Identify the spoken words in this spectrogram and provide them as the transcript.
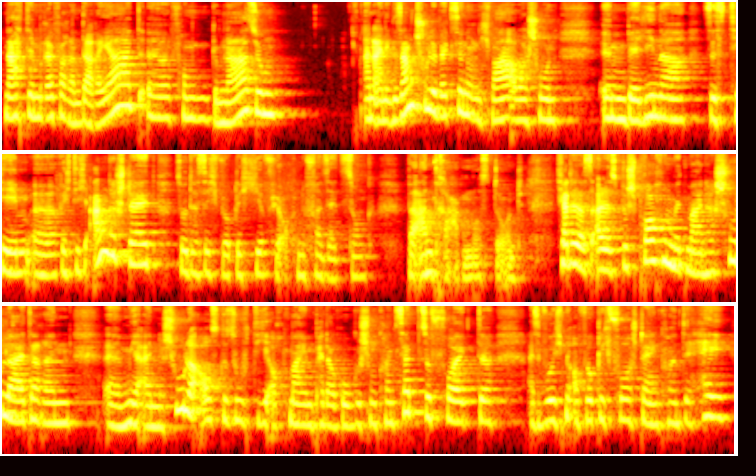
nach dem Referendariat äh, vom Gymnasium an eine Gesamtschule wechseln und ich war aber schon im Berliner System äh, richtig angestellt, so dass ich wirklich hierfür auch eine Versetzung beantragen musste. Und ich hatte das alles besprochen mit meiner Schulleiterin, äh, mir eine Schule ausgesucht, die auch meinem pädagogischen Konzept so folgte, also wo ich mir auch wirklich vorstellen konnte, hey,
